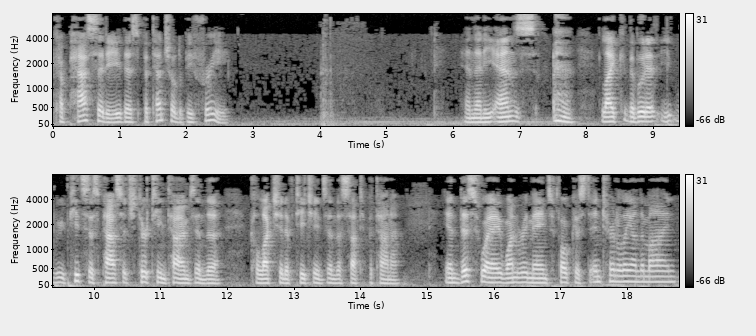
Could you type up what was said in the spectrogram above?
capacity, this potential to be free. And then he ends like the Buddha repeats this passage 13 times in the collection of teachings in the Satipatthana. In this way, one remains focused internally on the mind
